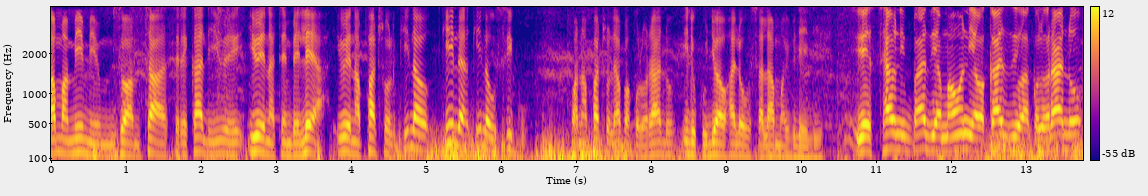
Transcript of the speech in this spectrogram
kama mimi mzee wa mtaa, serikali iwe, iwe inatembelea iwe na patrol kila, kila, kila usiku wana patrol hapa Colorado ili kujua hali ya usalama vile ilivyo. Yes, hayo ni baadhi ya maoni ya wakazi wa Colorado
